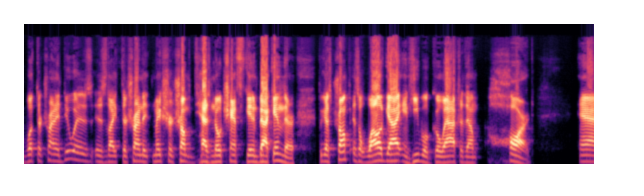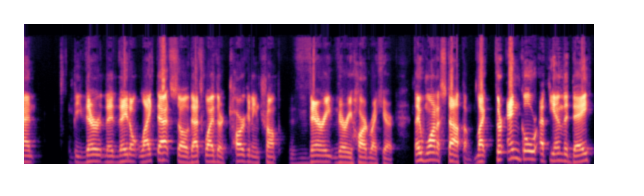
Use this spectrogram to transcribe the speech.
what they're trying to do is is like they're trying to make sure Trump has no chance of getting back in there because Trump is a wild guy and he will go after them hard and be there they, they don't like that so that's why they're targeting trump very very hard right here. They want to stop him. Like their end goal at the end of the day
